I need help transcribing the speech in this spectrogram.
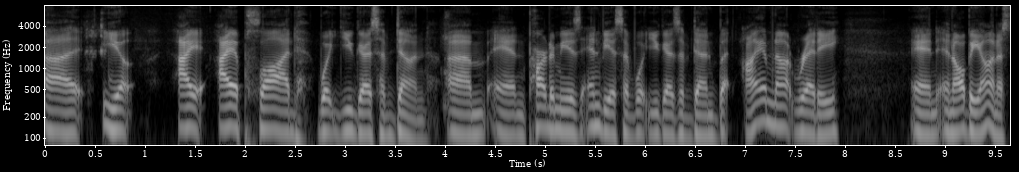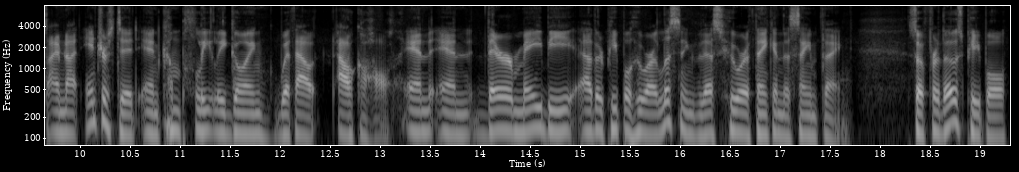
uh, you know, I I applaud what you guys have done, um, and part of me is envious of what you guys have done. But I am not ready, and and I'll be honest, I'm not interested in completely going without alcohol. And and there may be other people who are listening to this who are thinking the same thing. So for those people,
